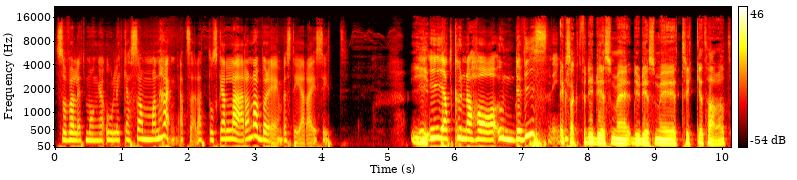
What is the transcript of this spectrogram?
så väldigt många olika sammanhang. Att, så här, att då ska lärarna börja investera i sitt i, i att kunna ha undervisning. Exakt, för det är det som är, det är, det som är tricket här. Att,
